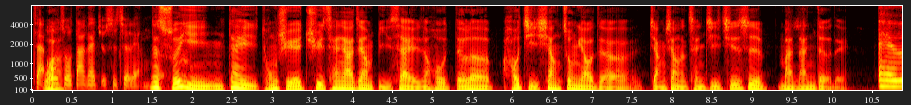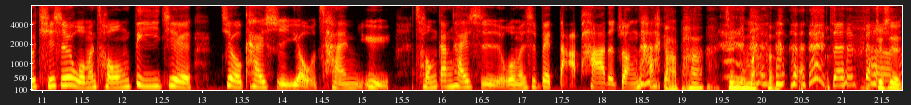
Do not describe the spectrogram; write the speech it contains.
在欧洲大概就是这两个。那所以你带同学去参加这样比赛，然后得了好几项重要的奖项的成绩，其实是蛮难得的。哎，其实我们从第一届。就开始有参与，从刚开始我们是被打趴的状态。打趴？真的吗？真的，就是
